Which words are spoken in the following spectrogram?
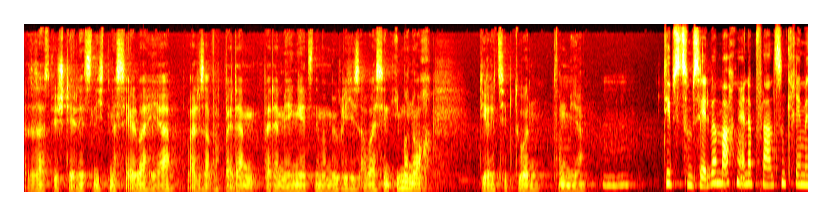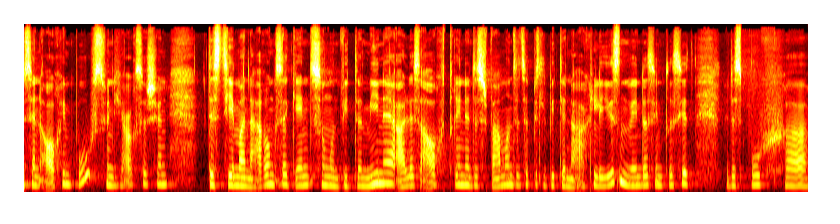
Also das heißt, wir stellen jetzt nicht mehr selber her, weil das einfach bei der, bei der Menge jetzt nicht mehr möglich ist, aber es sind immer noch die Rezepturen von mir. Mhm. Tipps zum Selbermachen einer Pflanzencreme sind auch im Buch, das finde ich auch sehr schön. Das Thema Nahrungsergänzung und Vitamine, alles auch drinnen. Das sparen wir uns jetzt ein bisschen bitte nachlesen, wenn das interessiert. Das Buch äh,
